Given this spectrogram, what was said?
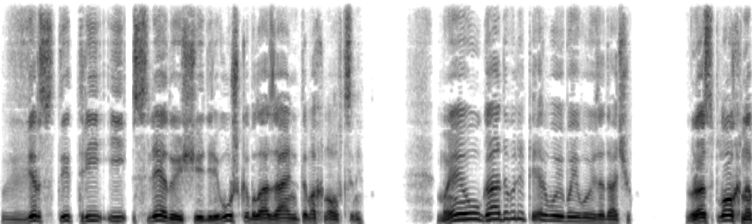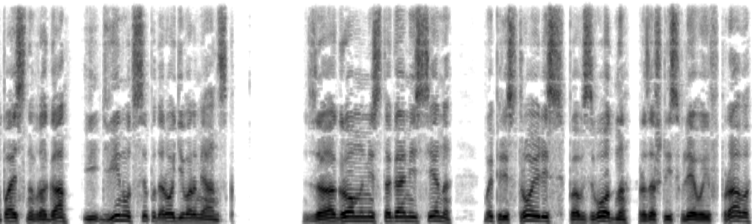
в версты три, и следующая деревушка была занята махновцами. Мы угадывали первую боевую задачу — врасплох напасть на врага и двинуться по дороге в Армянск. За огромными стогами сена мы перестроились, повзводно разошлись влево и вправо,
